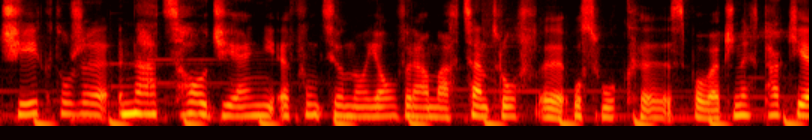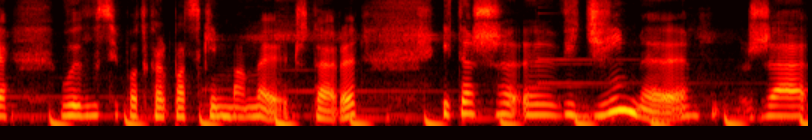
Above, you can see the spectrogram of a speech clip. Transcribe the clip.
ci, którzy na co dzień funkcjonują w ramach centrów e, usług e, społecznych. Takie w województwie podkarpackim mamy cztery. I też e, widzimy, że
